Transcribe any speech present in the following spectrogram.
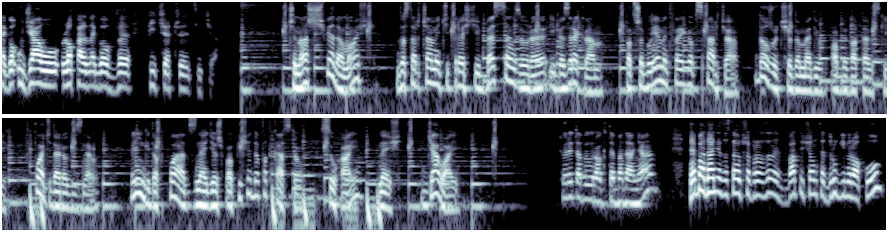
tego udziału lokalnego w picie czy cicie. Czy masz świadomość? Dostarczamy Ci treści bez cenzury i bez reklam. Potrzebujemy Twojego wsparcia. Dorzuć się do mediów obywatelskich. Wpłać darowiznę. Link do wpłat znajdziesz w opisie do podcastu. Słuchaj, myśl, działaj. Który to był rok te badania? Te badania zostały przeprowadzone w 2002 roku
